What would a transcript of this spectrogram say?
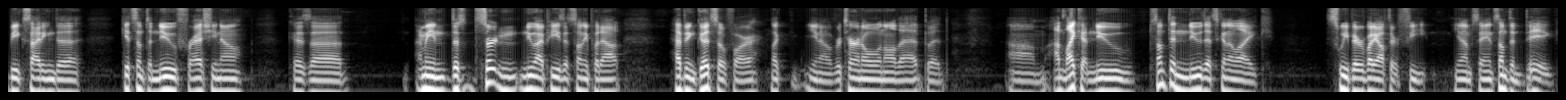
Be exciting to get something new, fresh, you know, because uh, I mean, there's certain new IPs that Sony put out have been good so far, like you know, Returnal and all that. But um, I'd like a new something new that's gonna like sweep everybody off their feet. You know what I'm saying? Something big.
